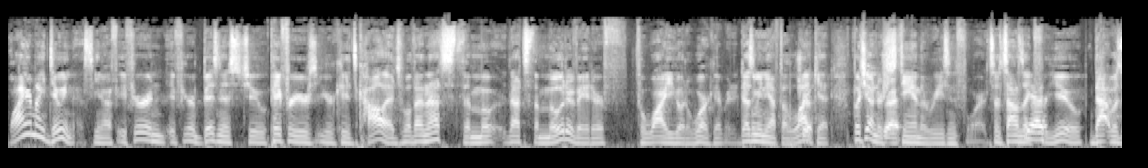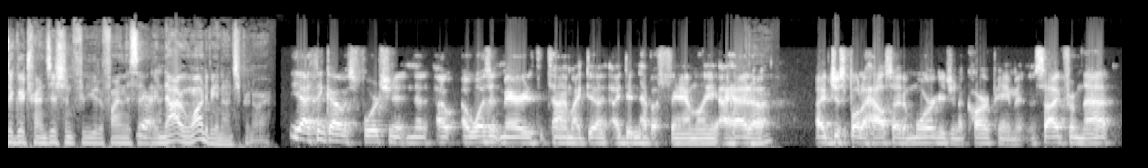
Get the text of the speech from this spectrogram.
why am I doing this? You know, if, if you're in if you're in business to pay for your your kids' college, well, then that's the mo- that's the motivator for why you go to work. It doesn't mean you have to like sure. it, but you understand right. The reason for it. So it sounds like yeah. for you, that was a good transition for you to finally say, yeah. now I want to be an entrepreneur. Yeah, I think I was fortunate in that I, I wasn't married at the time. I did I didn't have a family. I had uh-huh. a I just bought a house. I had a mortgage and a car payment. And aside from that,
